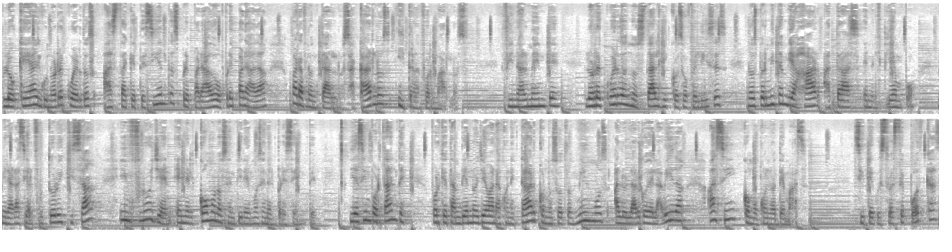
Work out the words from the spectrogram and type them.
bloquea algunos recuerdos hasta que te sientas preparado o preparada para afrontarlos, sacarlos y transformarlos. Finalmente, los recuerdos nostálgicos o felices nos permiten viajar atrás en el tiempo, mirar hacia el futuro y quizá influyen en el cómo nos sentiremos en el presente. Y es importante porque también nos llevan a conectar con nosotros mismos a lo largo de la vida, así como con los demás. Si te gustó este podcast,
